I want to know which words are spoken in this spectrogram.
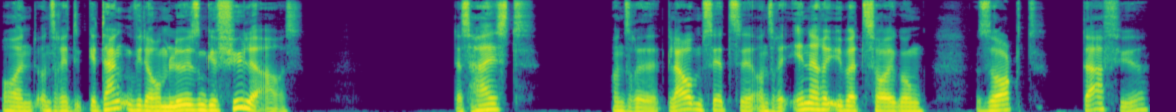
Und unsere Gedanken wiederum lösen Gefühle aus. Das heißt, unsere Glaubenssätze, unsere innere Überzeugung sorgt dafür,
